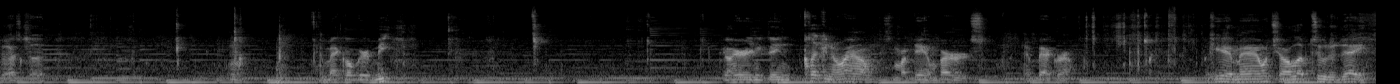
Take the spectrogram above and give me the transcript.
So that's good. Mm. Come back over here, meat. Y'all hear anything clicking around? It's my damn birds in the background. Yeah, man, what y'all up to today?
